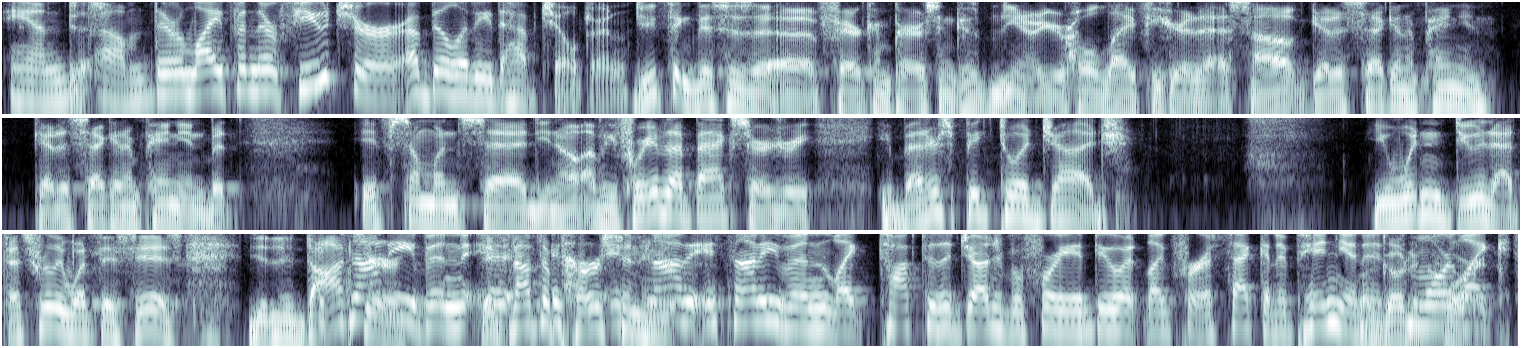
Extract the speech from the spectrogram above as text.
and um, their life and their future ability to have children. Do you think this is a fair comparison? Because you know your whole life you hear this. Oh, get a second opinion. Get a second opinion. But if someone said, you know, before you have that back surgery, you better speak to a judge. You wouldn't do that. That's really what this is. The doctor. It's not even. It's not the it's, person. It's who, not. It's not even like talk to the judge before you do it. Like for a second opinion. It's more court. like.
